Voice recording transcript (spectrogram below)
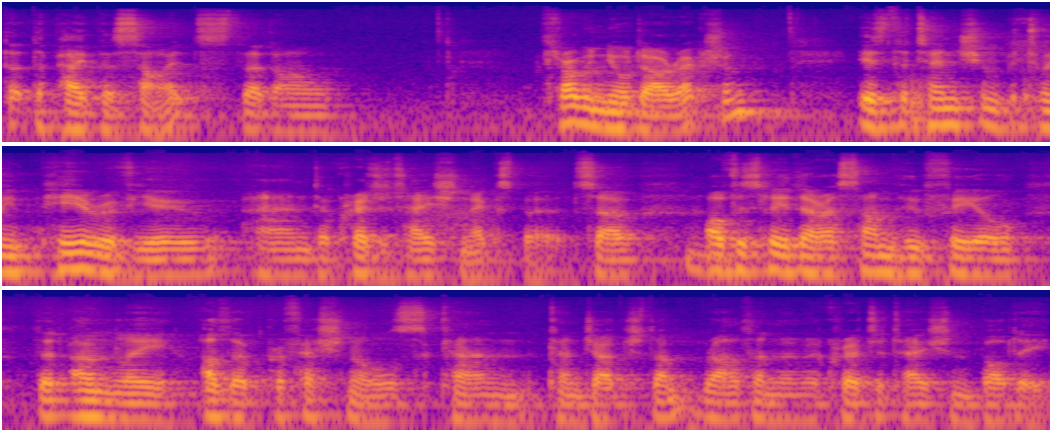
that the paper cites that I'll throw in your direction is the tension between peer review and accreditation experts. So, mm. obviously, there are some who feel that only other professionals can can judge them rather than an accreditation body.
